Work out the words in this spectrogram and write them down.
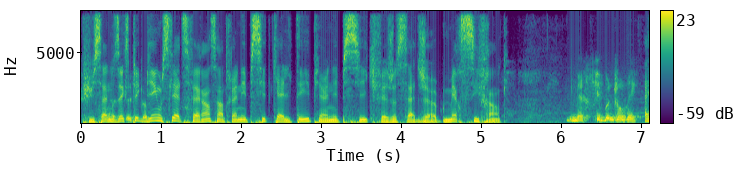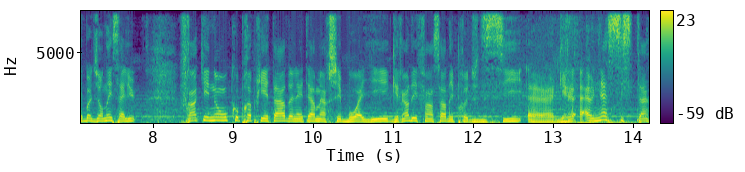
Puis ça nous explique bien aussi la différence entre un épicier de qualité puis un épicier qui fait juste sa job. Merci, Franck. Merci, bonne journée. bonne journée, salut. Franck Hainaut, copropriétaire de l'Intermarché Boyer, grand défenseur des produits d'ici, euh, un assistant,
